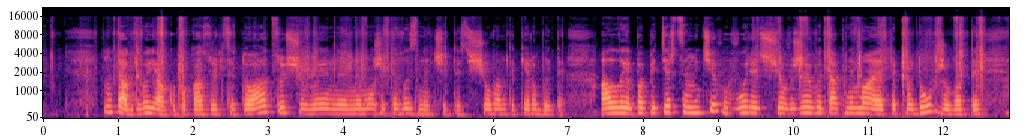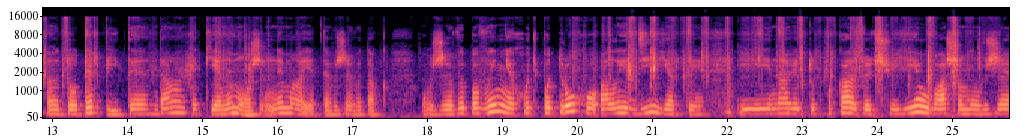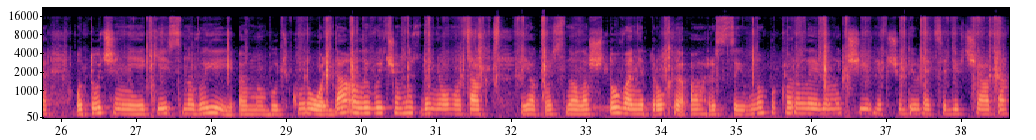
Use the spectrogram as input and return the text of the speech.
Ну так, двояко показують ситуацію, що ви не, не можете визначитись, що вам таке робити. Але по п'ятірці мечів говорять, що вже ви так не маєте продовжувати, е, то терпіти. Да? Таке не може, не маєте вже ви так. Уже ви повинні хоч потроху, але діяти. І навіть тут показують, що є у вашому вже оточенні якийсь новий, е, мабуть, король, да? але ви чомусь до нього так якось налаштовані трохи агресивно по королеві мечів, якщо дивляться дівчата.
